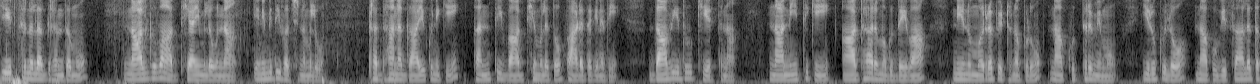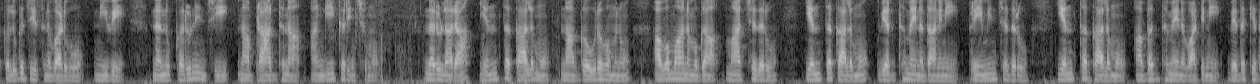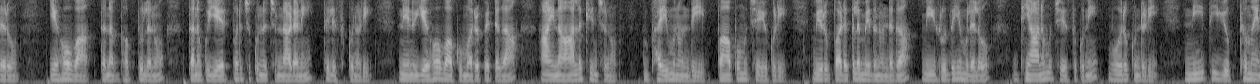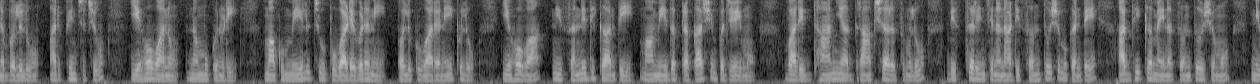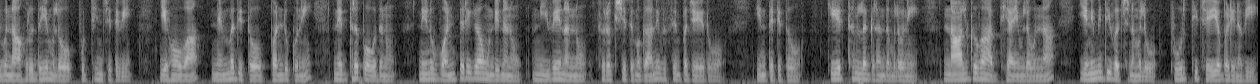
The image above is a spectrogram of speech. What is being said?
కీర్తనల గ్రంథము నాలుగవ అధ్యాయంలో ఉన్న ఎనిమిది వచనములు ప్రధాన గాయకునికి తంతి వాద్యములతో పాడదగినది. దావీదు కీర్తన నా నీతికి ఆధారమగు దేవా నేను మొర్రపెట్టునప్పుడు నా కుత్తరమిమ్ము ఇరుకులో నాకు విశాలత కలుగజేసిన వాడువు నీవే. నన్ను కరుణించి నా ప్రార్థన అంగీకరించుము. నరులారా ఎంతకాలము నా గౌరవమును అవమానముగా మార్చెదరు. ఎంతకాలము వ్యర్థమైన దానిని ప్రేమించెదరు. ఎంతకాలము అబద్ధమైన వాటిని వెదకెదరు. యహోవా తన భక్తులను తనకు ఏర్పరుచుకునుచున్నాడని తెలుసుకునుడి. నేను యహోవాకు మొర్రపెట్టగా ఆయన ఆలకించును. భయమునుంది పాపము చేయుకుడి. మీరు పడకల మీద నుండగా మీ హృదయములలో ధ్యానము చేసుకుని ఓరుకుండుడి నీతియుక్తమైన బలులు అర్పించుచు యహోవాను నమ్ముకునుడి. మాకు మేలు చూపు వాడెవడని పలుకువారనేకులు. యహోవా నీ సన్నిధి కాంతి మా మీద ప్రకాశింపజేయుము. వారి ధాన్య ద్రాక్షారసములు విస్తరించిన నాటి సంతోషము కంటే అధికమైన సంతోషము నీవు నా హృదయములో పుట్టించితివి. యహోవా నెమ్మదితో పండుకుని నిద్రపోవదును. నేను ఒంటరిగా ఉండినను నీవే నన్ను సురక్షితముగా నివసింపజేయదువు. ఇంతటితో కీర్తనల గ్రంథంలోని నాలుగవ అధ్యాయంలో ఉన్న ఎనిమిది వచనములు పూర్తి చేయబడినవి.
